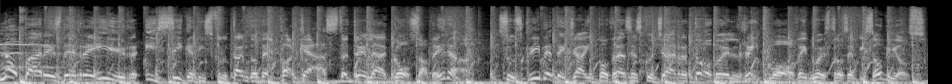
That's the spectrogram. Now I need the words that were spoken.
No pares de reír y sigue disfrutando del podcast de la gozadera. Suscríbete ya y podrás escuchar todo el ritmo de nuestros episodios.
